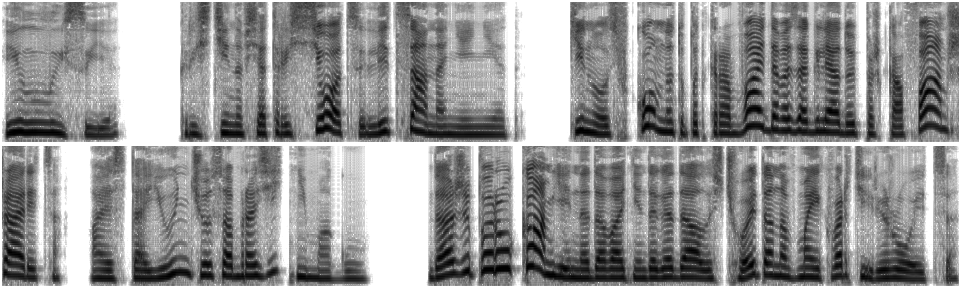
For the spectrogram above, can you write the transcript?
и лысые. Кристина вся трясется, лица на ней нет. Кинулась в комнату под кровать, давай заглядывать, по шкафам шариться. А я стою, ничего сообразить не могу. Даже по рукам ей надавать не догадалась, что это она в моей квартире роется.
